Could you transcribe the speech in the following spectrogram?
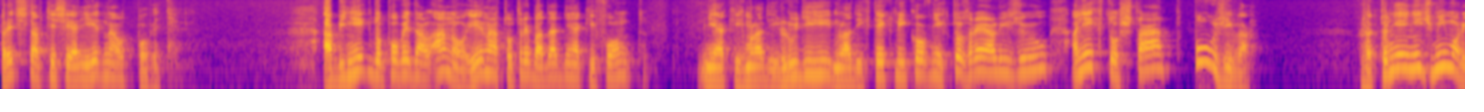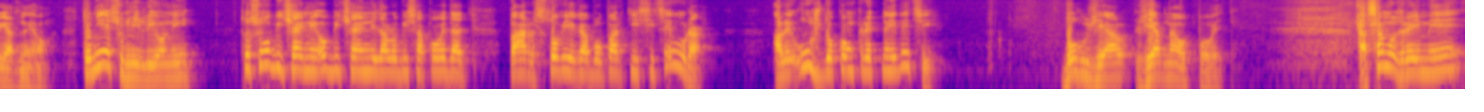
predstavte si ani jedna odpoveď. Aby niekto povedal, áno, je na to treba dať nejaký fond nejakých mladých ľudí, mladých technikov, nech to zrealizujú a nech to štát používa. Že to nie je nič mimoriadného. To nie sú milióny, to sú obyčajné, obyčajné, dalo by sa povedať, pár stoviek alebo pár tisíc eur. Ale už do konkrétnej veci. Bohužiaľ, žiadna odpoveď. A samozrejme,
